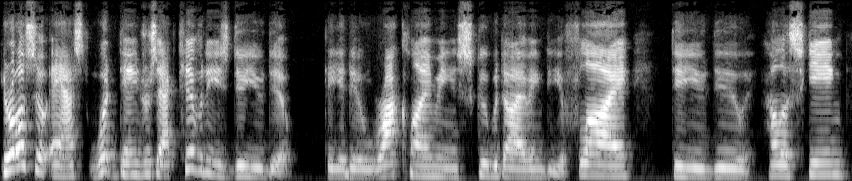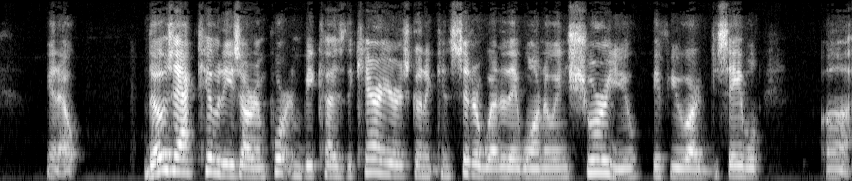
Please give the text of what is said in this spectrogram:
you're also asked, what dangerous activities do you do? Do you do rock climbing, scuba diving? Do you fly? Do you do heli skiing? You know, those activities are important because the carrier is going to consider whether they want to insure you if you are disabled uh,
